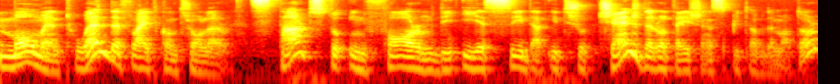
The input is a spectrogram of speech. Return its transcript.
moment when the flight controller starts to inform the ESC that it should change the rotation speed of the motor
